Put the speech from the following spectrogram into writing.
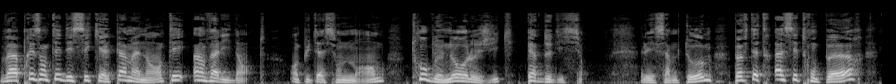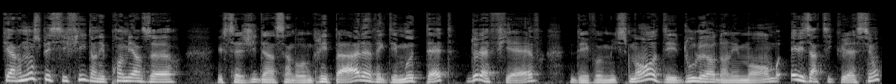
va présenter des séquelles permanentes et invalidantes. Amputation de membres, troubles neurologiques, perte d'audition. Les symptômes peuvent être assez trompeurs car non spécifiques dans les premières heures. Il s'agit d'un syndrome grippal avec des maux de tête, de la fièvre, des vomissements, des douleurs dans les membres et les articulations,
